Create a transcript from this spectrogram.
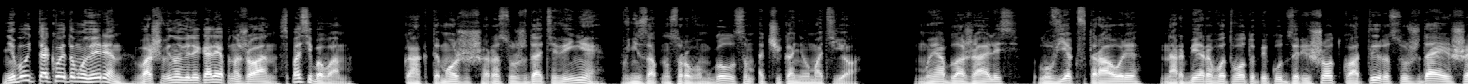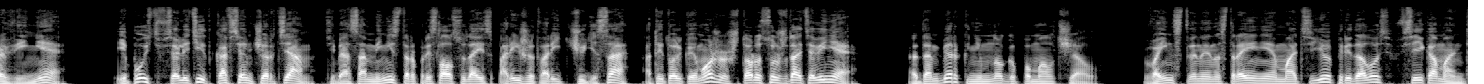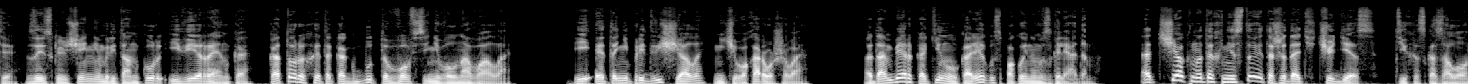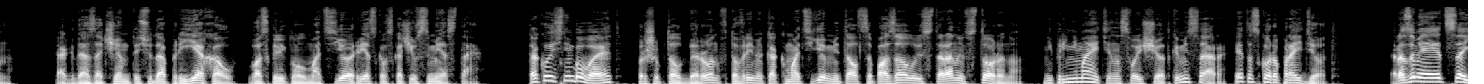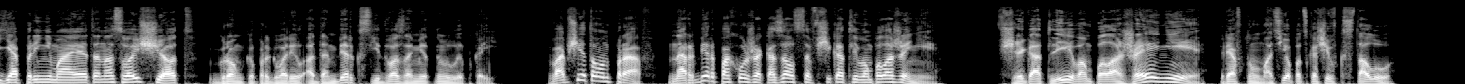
«Не будь так в этом уверен. Ваше вино великолепно, Жуан. Спасибо вам». «Как ты можешь рассуждать о вине?» — внезапно суровым голосом отчеканил Матье. «Мы облажались, Лувьек в трауре, Нарбера вот-вот упекут за решетку, а ты рассуждаешь о вине? И пусть все летит ко всем чертям. Тебя сам министр прислал сюда из Парижа творить чудеса, а ты только и можешь что рассуждать о вине». Адамберг немного помолчал. Воинственное настроение Матье передалось всей команде, за исключением Ританкур и Виеренко, которых это как будто вовсе не волновало. И это не предвещало ничего хорошего. Адамберг окинул коллегу спокойным взглядом. «От чокнутых не стоит ожидать чудес», — тихо сказал он. «Тогда зачем ты сюда приехал?» — воскликнул Матье, резко вскочив с места. «Такое с ним бывает», — прошептал Берон, в то время как Матье метался по залу из стороны в сторону. Не принимайте на свой счет, комиссар, это скоро пройдет». «Разумеется, я принимаю это на свой счет», — громко проговорил Адамберг с едва заметной улыбкой. «Вообще-то он прав. Нарбер, похоже, оказался в щекотливом положении». «В щекотливом положении!» — рявкнул Матье, подскочив к столу.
